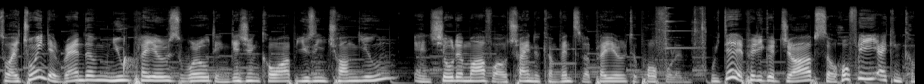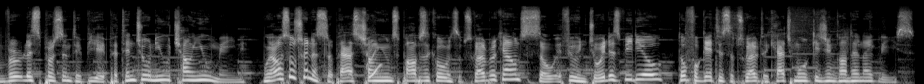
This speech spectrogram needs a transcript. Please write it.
So I joined a random new player's world in Genshin Co-op using Chongyun and showed them off while trying to convince the player to pull for them. We did a pretty good job, so hopefully I can convert this person to be a potential new Chongyun main. We're also trying to surpass Chongyun's popsicle and subscriber counts, so if you enjoyed this video, don't forget to subscribe to catch more Genshin content like these.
